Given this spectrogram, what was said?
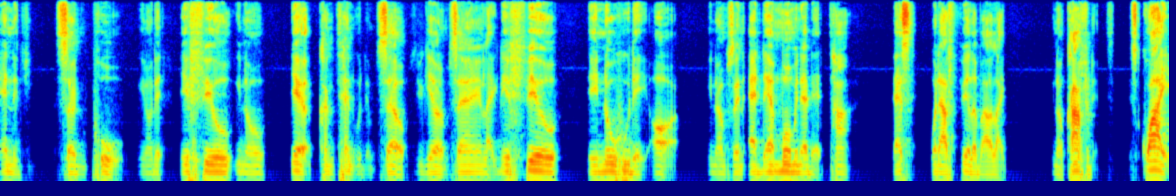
energy, a certain pull. You know, they, they feel, you know, they're content with themselves. You get what I'm saying? Like they feel they know who they are. You know what I'm saying? At that moment, at that time. That's what I feel about like, you know, confidence. It's quiet.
